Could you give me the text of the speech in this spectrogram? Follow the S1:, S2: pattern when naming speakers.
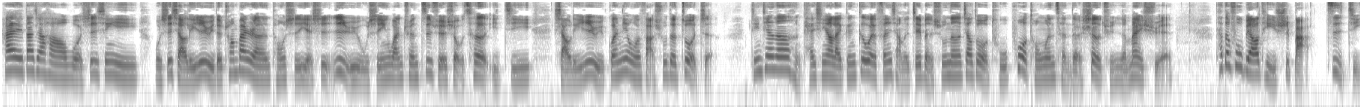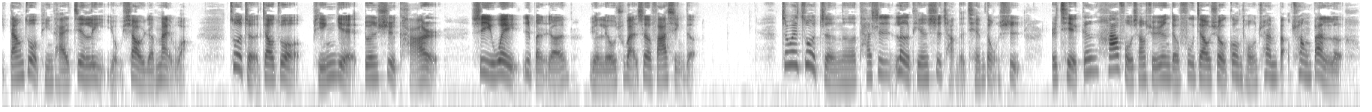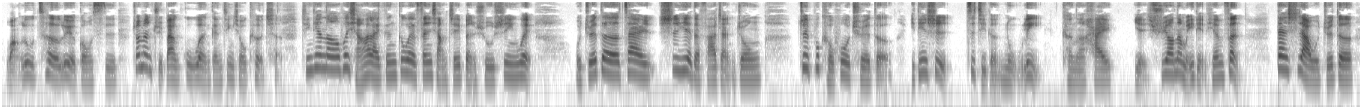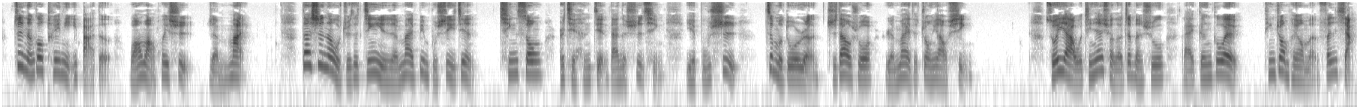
S1: 嗨，大家好，我是心怡，我是小黎日语的创办人，同时也是日语五十音完全自学手册以及小黎日语观念文法书的作者。今天呢，很开心要来跟各位分享的这本书呢，叫做《突破同文层的社群人脉学》。它的副标题是把自己当做平台建立有效人脉网。作者叫做平野敦士卡尔，是一位日本人，远流出版社发行的。这位作者呢，他是乐天市场的前董事，而且跟哈佛商学院的副教授共同创办创办了网络策略公司，专门举办顾问跟进修课程。今天呢，会想要来跟各位分享这本书，是因为我觉得在事业的发展中，最不可或缺的一定是自己的努力，可能还也需要那么一点天分。但是啊，我觉得最能够推你一把的，往往会是人脉。但是呢，我觉得经营人脉并不是一件轻松而且很简单的事情，也不是这么多人知道说人脉的重要性。所以啊，我今天选了这本书来跟各位听众朋友们分享。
